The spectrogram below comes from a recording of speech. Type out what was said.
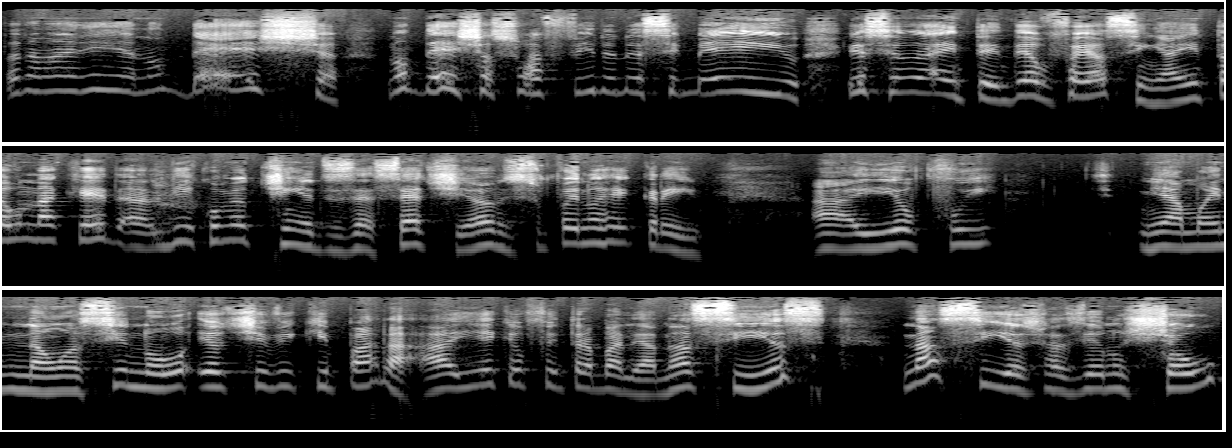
Dona Maria, não deixa, não deixa a sua filha nesse meio. Isso, não é, entendeu? Foi assim. Aí, então, naquele, ali, como eu tinha 17 anos, isso foi no recreio. Aí eu fui, minha mãe não assinou, eu tive que parar. Aí é que eu fui trabalhar na CIAS, na CIAS fazendo show,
